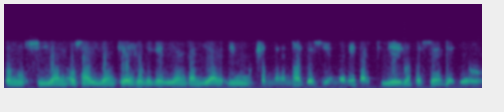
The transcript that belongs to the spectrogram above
conocían o sabían qué es lo que querían cambiar y mucho menos el presidente de mi partido y los presentes. Yo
